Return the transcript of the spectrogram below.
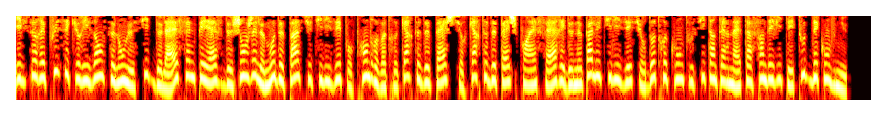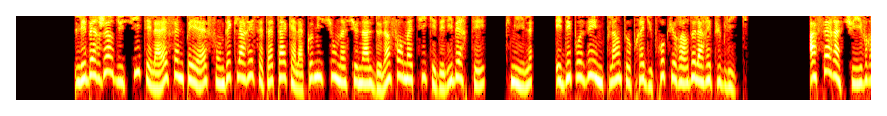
il serait plus sécurisant selon le site de la FNPF de changer le mot de passe utilisé pour prendre votre carte de pêche sur cartedepêche.fr et de ne pas l'utiliser sur d'autres comptes ou sites internet afin d'éviter toute déconvenue. L'hébergeur du site et la FNPF ont déclaré cette attaque à la Commission nationale de l'informatique et des libertés, CNIL, et déposé une plainte auprès du procureur de la République. Affaire à suivre,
